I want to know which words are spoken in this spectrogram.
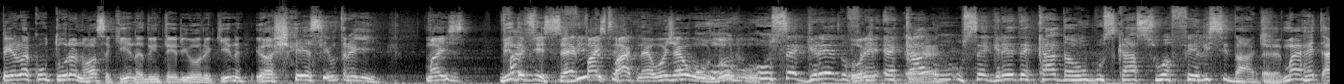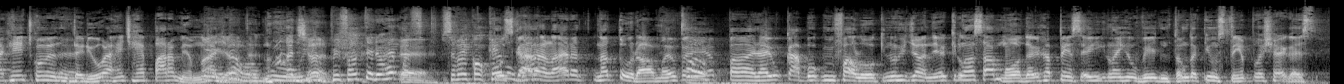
pela cultura nossa aqui, né, do interior aqui, né? Eu achei assim um trem. Mas vida Faz- que segue vida faz parte, né? Hoje é o, novo. O segredo, Frei, Hoje- é, ca- é. O, o segredo é cada um buscar a sua felicidade. É, mas a gente, a gente, como é no interior, a gente repara mesmo, não É, adianta. não, Não, o, o- adianta. o pessoal do interior repara. É. Você vai em qualquer Os lugar. caras lá era natural, mas eu falei, rapaz, aí o caboclo me falou que no Rio de Janeiro que lança a moda. Aí eu já pensei lá em Rio Verde, então daqui uns tempos vai chegar esse.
